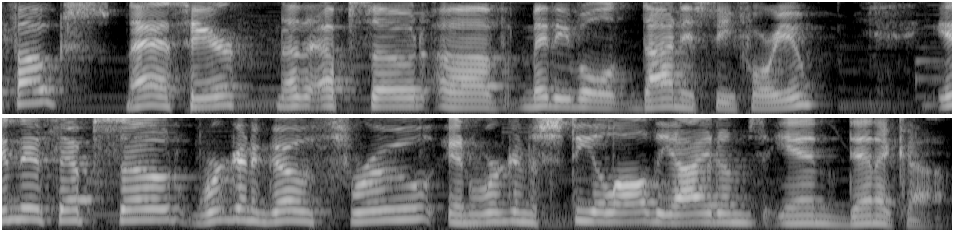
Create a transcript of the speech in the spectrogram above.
folks, Nas here. Another episode of Medieval Dynasty for you. In this episode, we're going to go through and we're going to steal all the items in Denica.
